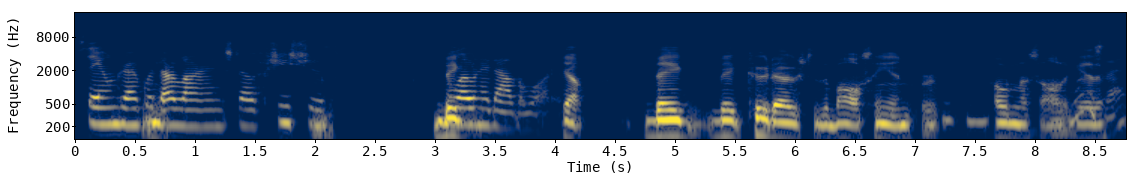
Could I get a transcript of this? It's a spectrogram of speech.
stay on track with Yeah. our learning stuff. She's just Big blowing it out of the water. Yeah. big big kudos to the boss hen for Mhm. holding us all together.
